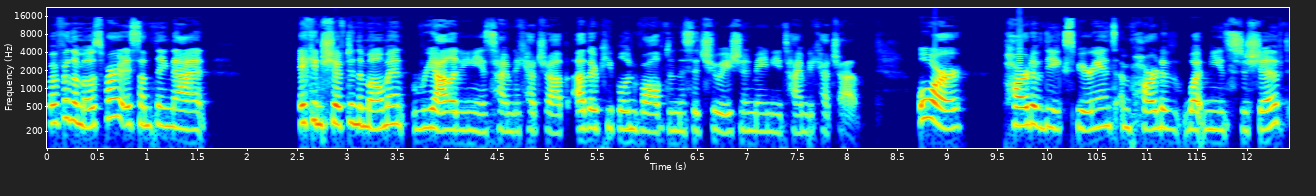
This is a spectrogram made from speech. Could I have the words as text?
But for the most part, it's something that it can shift in the moment. Reality needs time to catch up. Other people involved in the situation may need time to catch up. Or part of the experience and part of what needs to shift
